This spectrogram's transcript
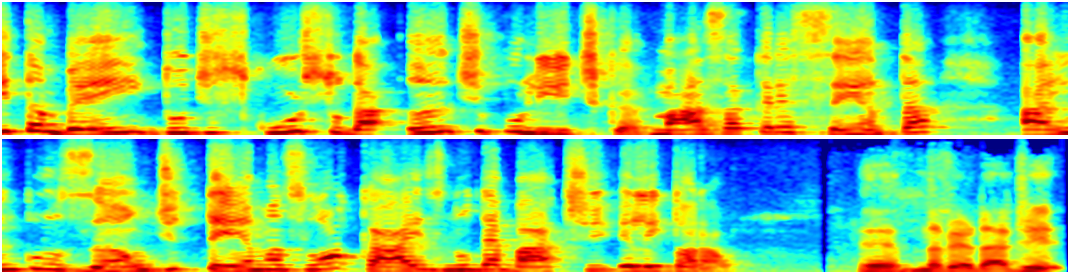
e também do discurso da antipolítica, mas acrescenta a inclusão de temas locais no debate eleitoral. É, na verdade,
